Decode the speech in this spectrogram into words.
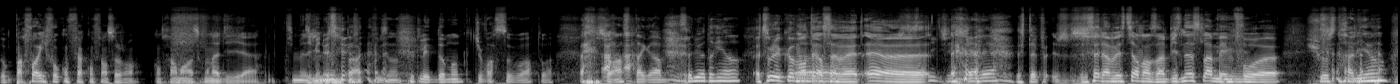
Donc parfois, il faut qu'on faire confiance aux gens, contrairement à ce qu'on a dit. euh, T'imagines 10 minutes. même pas, cousin, toutes les demandes que tu vas recevoir, toi, sur Instagram. Salut Adrien, À tous les commentaires, Euh, ça va être. euh, je J'essaie d'investir dans un business là, mais il me faut. euh, je suis australien.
